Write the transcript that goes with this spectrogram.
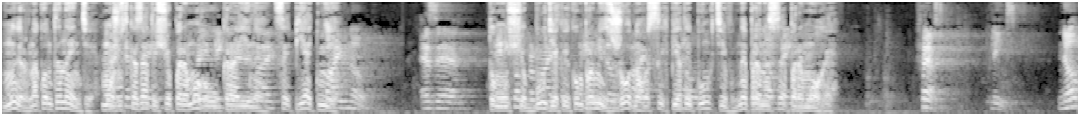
Мир на континенті. Можу сказати, що перемога України це п'ять a Тому що будь-який компроміс жодного з цих п'яти пунктів не принесе перемоги. No.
